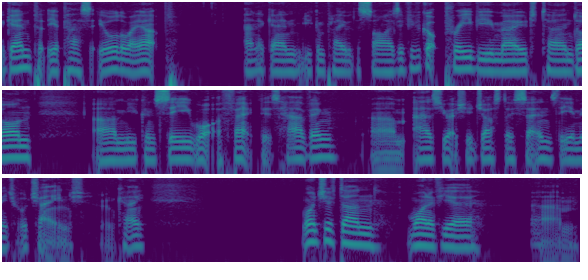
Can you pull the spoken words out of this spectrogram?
Again put the opacity all the way up and again you can play with the size. If you've got preview mode turned on um, you can see what effect it's having um, as you actually adjust those settings the image will change okay? Once you've done one of your um,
